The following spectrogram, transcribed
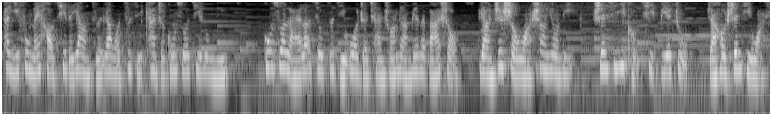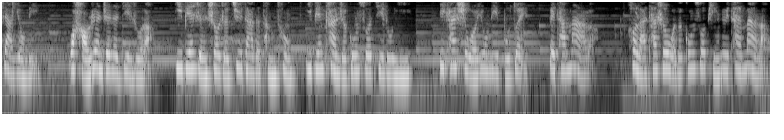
他一副没好气的样子，让我自己看着宫缩记录仪。宫缩来了，就自己握着产床两边的把手，两只手往上用力，深吸一口气憋住，然后身体往下用力。我好认真的记住了，一边忍受着巨大的疼痛，一边看着宫缩记录仪。一开始我用力不对，被他骂了。后来他说我的宫缩频率太慢了，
